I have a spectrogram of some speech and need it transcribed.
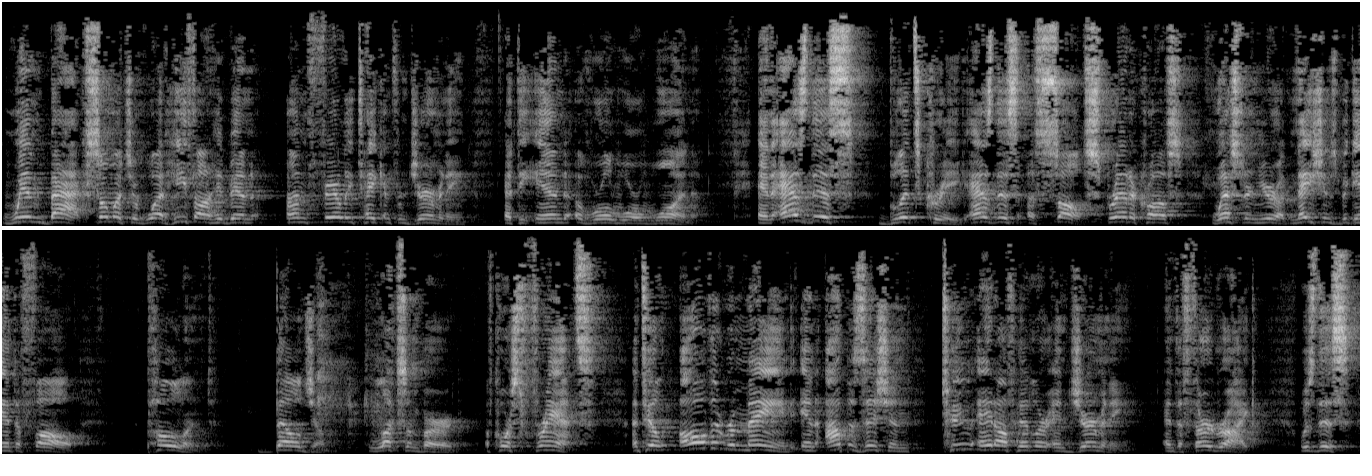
win back so much of what he thought had been unfairly taken from Germany at the end of World War I. And as this blitzkrieg, as this assault spread across Western Europe, nations began to fall. Poland, Belgium, Luxembourg, of course, France, until all that remained in opposition to Adolf Hitler and Germany and the Third Reich was this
